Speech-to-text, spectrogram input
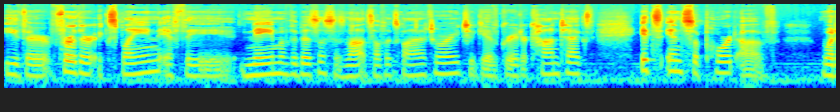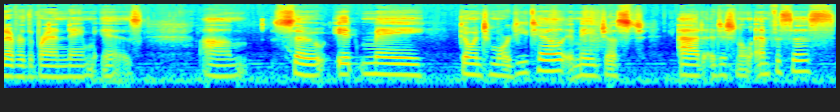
either further explain if the name of the business is not self explanatory, to give greater context. It's in support of whatever the brand name is. Um, so it may go into more detail, it may just add additional emphasis.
